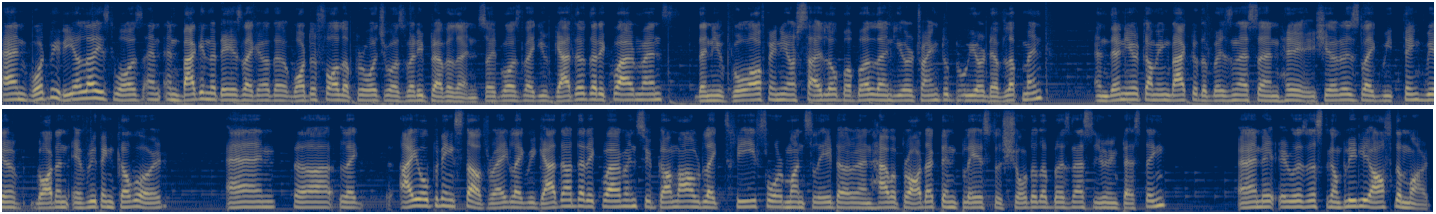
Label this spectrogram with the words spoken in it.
and what we realized was, and, and back in the days, like you know, the waterfall approach was very prevalent. So it was like you gather the requirements, then you go off in your silo bubble and you're trying to do your development. And then you're coming back to the business and hey, here is like we think we have gotten everything covered. And uh, like eye-opening stuff, right? Like we gather the requirements, you come out like three, four months later and have a product in place to show to the business during testing. And it, it was just completely off the mark.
